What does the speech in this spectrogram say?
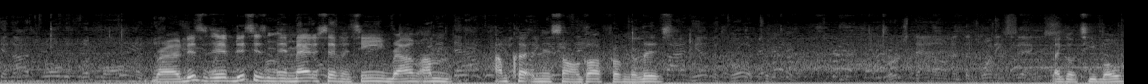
cannot throw the football Bro, if this if this is in Madden 17, bro, I'm I'm, I'm cutting this song off from the list. find him and throw it to him. First down at the 26. Let go, Tebow.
